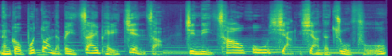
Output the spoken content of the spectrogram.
能够不断的被栽培建造。经历超乎想象的祝福，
